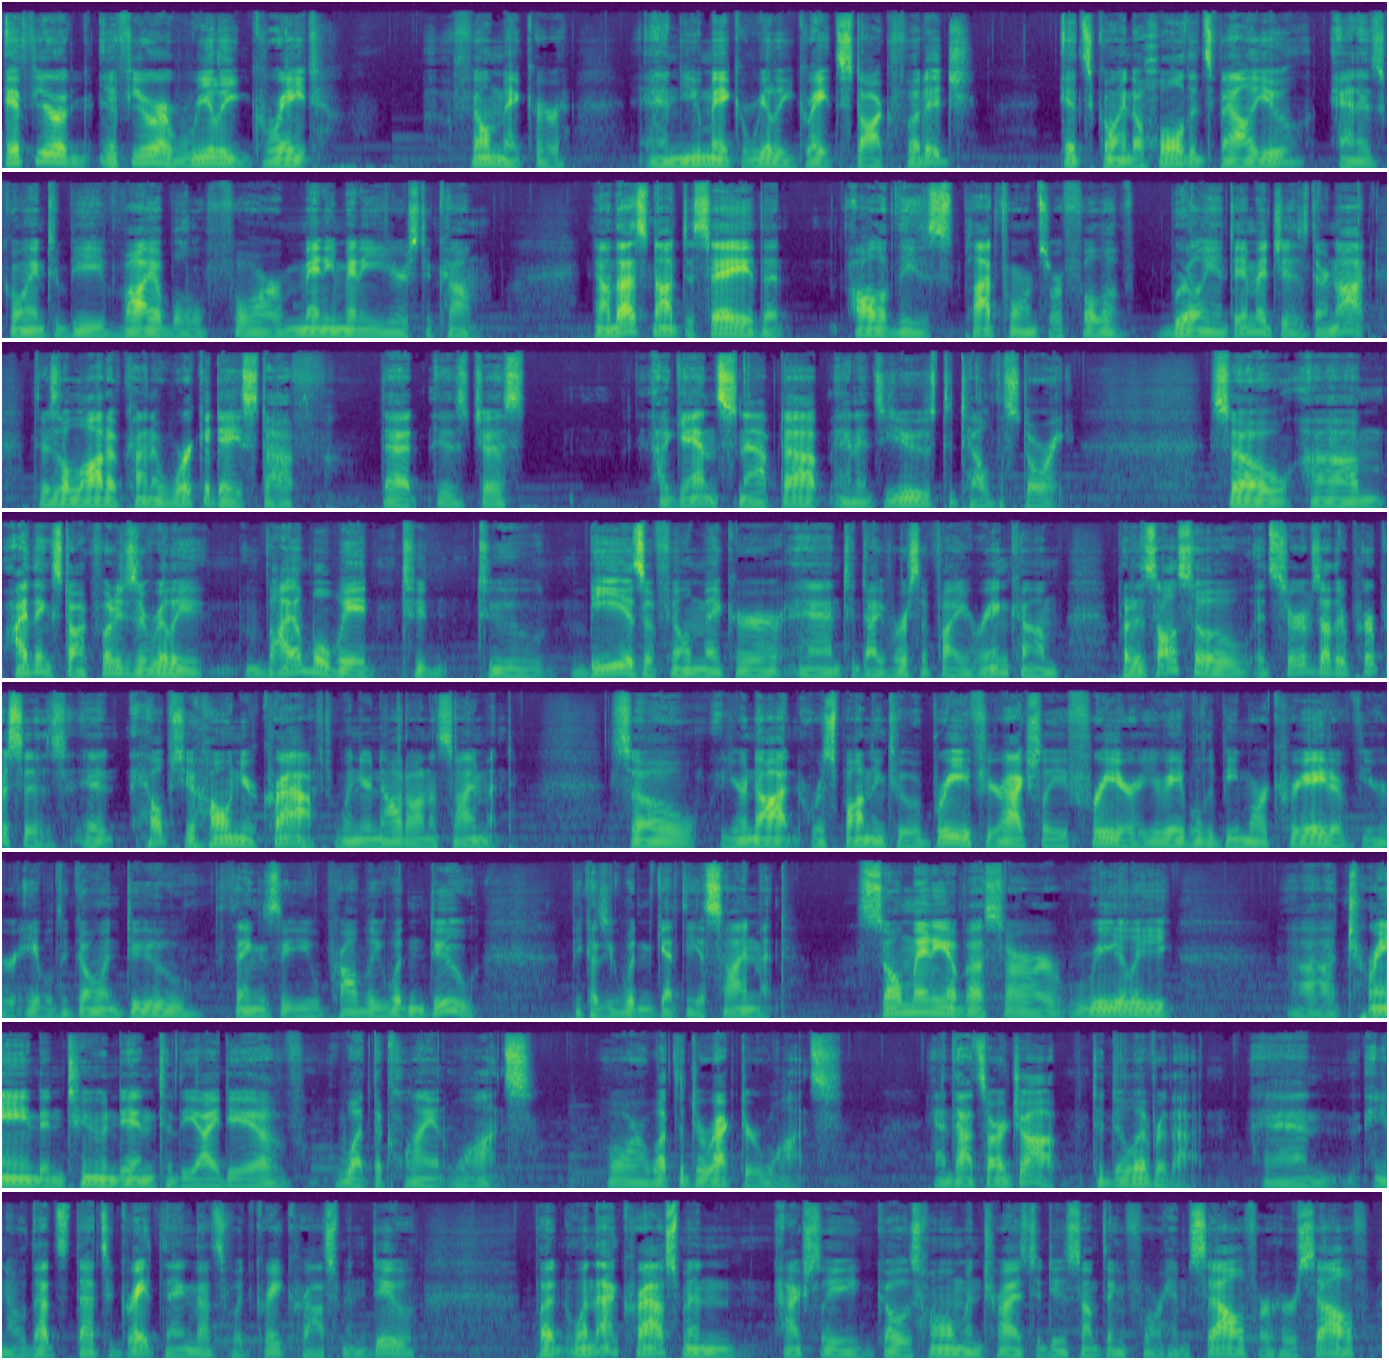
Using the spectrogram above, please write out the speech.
If you're a, if you're a really great filmmaker and you make really great stock footage, it's going to hold its value and it's going to be viable for many, many years to come. Now, that's not to say that all of these platforms are full of brilliant images. They're not. There's a lot of kind of workaday stuff that is just, again, snapped up and it's used to tell the story. So um, I think stock footage is a really viable way to to be as a filmmaker and to diversify your income. But it's also it serves other purposes. It helps you hone your craft when you're not on assignment. So you're not responding to a brief, you're actually freer. You're able to be more creative. You're able to go and do things that you probably wouldn't do because you wouldn't get the assignment. So many of us are really uh, trained and tuned into the idea of what the client wants or what the director wants. And that's our job to deliver that. And you know that's that's a great thing. That's what great craftsmen do. But when that craftsman actually goes home and tries to do something for himself or herself,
